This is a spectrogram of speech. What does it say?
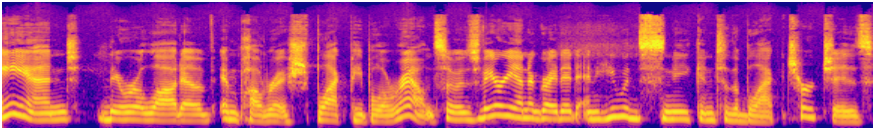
And there were a lot of impoverished black people around. So it was very integrated, and he would sneak into the black churches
